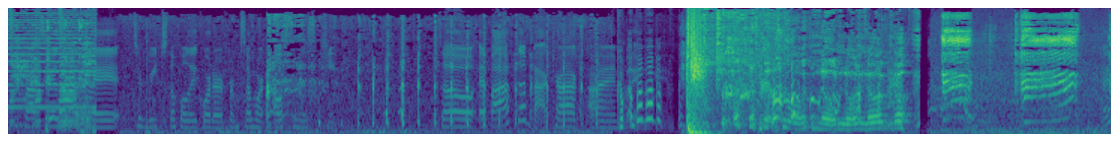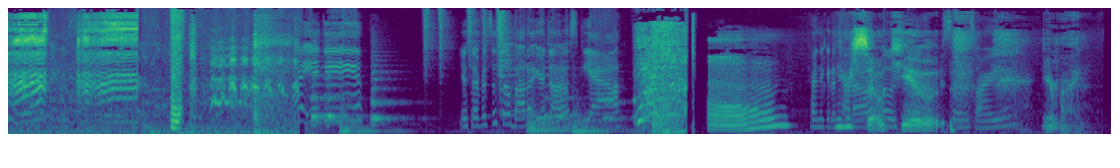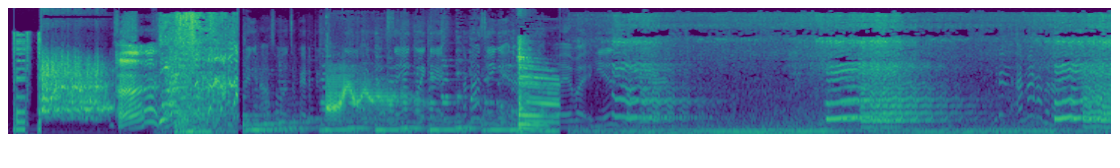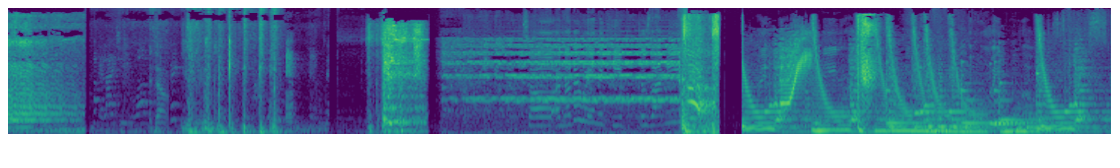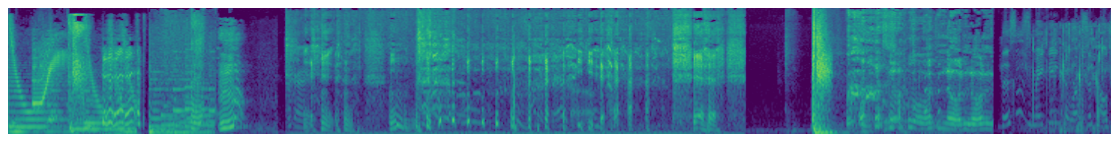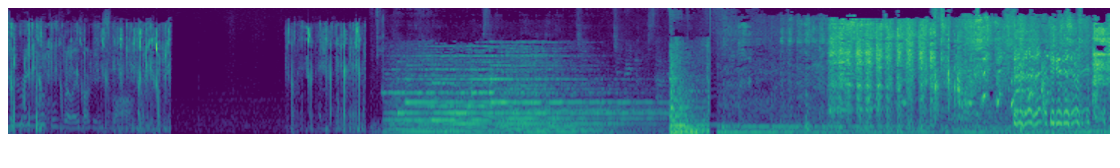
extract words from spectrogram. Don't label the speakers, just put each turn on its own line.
Perhaps there is another way to reach the holy quarter from somewhere else in this heap. So if I have to backtrack, I'm. Come, up, up, up.
no, no, no, no, no.
Your service is so bad at your desk. Yeah.
Aww.
Trying to get a You're so oh, out. cute. Oh, so, so sorry.
You're mine being
No, no, no.
This is making the rest of Elden Ring look really fucking small.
